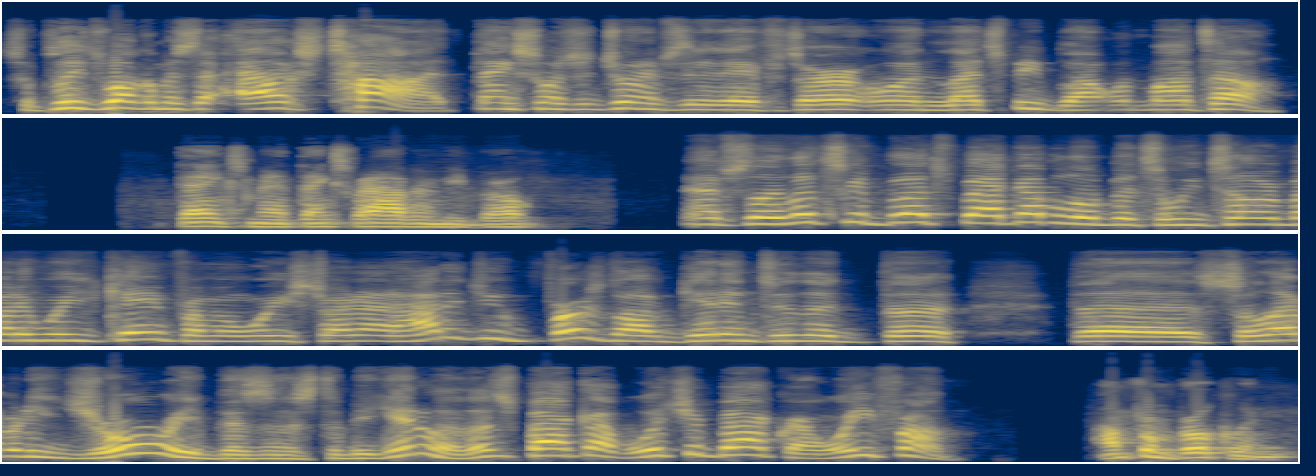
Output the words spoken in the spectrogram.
So please welcome Mr. Alex Todd. Thanks so much for joining us today, sir, on Let's Be Blunt with Montel. Thanks, man. Thanks for having me, bro. Absolutely. Let's get, let's back up a little bit so we can tell everybody where you came from and where you started out. How did you first off get into the the the celebrity jewelry business to begin with? Let's back up. What's your background? Where are you from? I'm from Brooklyn.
